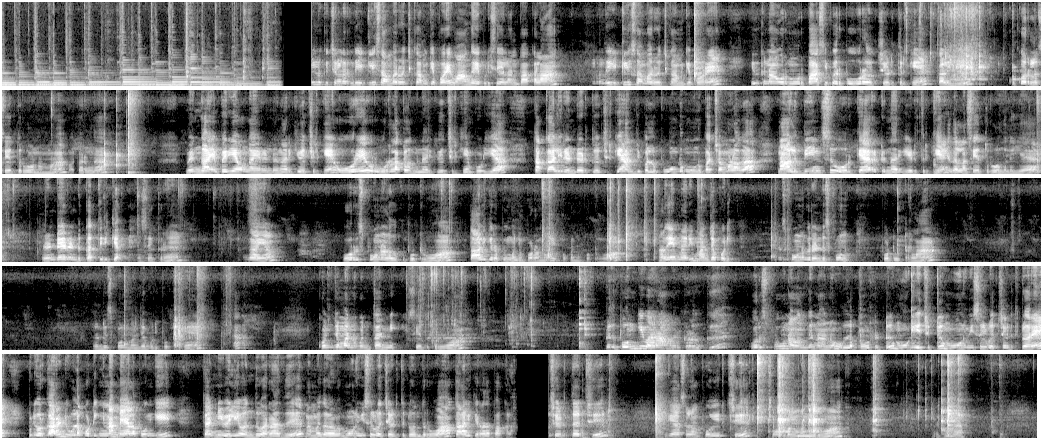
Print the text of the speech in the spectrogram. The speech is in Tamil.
கீழு கிச்சன்லேருந்து இட்லி சாம்பார் வச்சு காமிக்க போகிறேன் வாங்க எப்படி செய்யலான்னு பார்க்கலாம். வந்து இட்லி சாம்பார் வச்சு காமிக்க போகிறேன் இதுக்கு நான் ஒரு நூறு பாசிப்பருப்பு ஊற வச்சு எடுத்திருக்கேன். கழுவி குக்கரில் சேர்த்துருவோம் நம்ம. பாருங்க. வெங்காயம் பெரிய வெங்காயம் ரெண்டு நறுக்கி வச்சுருக்கேன். ஒரே ஒரு உருளைக்கிழங்கு நறுக்கி வச்சுருக்கேன். பொடியாக தக்காளி ரெண்டு எடுத்து வச்சுருக்கேன். அஞ்சு பல்லு பூண்டு மூணு பச்சை மிளகா நாலு பீன்ஸு ஒரு கேரட்டு நறுக்கி எடுத்திருக்கேன். இதெல்லாம் சேர்த்துருவோம் அதுலேயே. ரெண்டே ரெண்டு கத்திரிக்காய் சேர்க்குறேன். வெங்காயம் ஒரு ஸ்பூன் அளவுக்கு போட்டுருவோம். தாளிக்கிறப்பையும் கொஞ்சம் போடணும். இப்போ கொஞ்சம் போட்டுருவோம். அதே மாதிரி மஞ்சப்பொடி. ஸ்பூனுக்கு ரெண்டு ஸ்பூன் போட்டு விட்டுறலாம். ரெண்டு ஸ்பூன் மஞ்சள் பொடி போட்டிருக்கேன். கொஞ்சமாக இன்னும் கொஞ்சம் தண்ணி சேர்த்துக்குருவோம் இப்போ இது பொங்கி வராமல் இருக்கிறதுக்கு ஒரு ஸ்பூனை வந்து நான் உள்ளே போட்டுட்டு மூடி வச்சுட்டு மூணு விசில் வச்சு எடுத்துகிட்டு வரேன். இப்படி ஒரு கரண்டி உள்ளே போட்டிங்கன்னா மேலே பொங்கி தண்ணி வெளியே வந்து வராது. நம்ம இதை மூணு விசில் வச்சு எடுத்துகிட்டு வந்துடுவோம் தாளிக்கிறத பார்க்கலாம். வச்சு எடுத்தாச்சு. கேஸ் எல்லாம் போயிடுச்சு ஓப்பன் பண்ணிடுவோம்.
